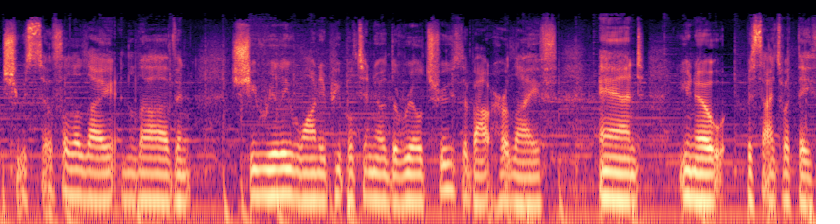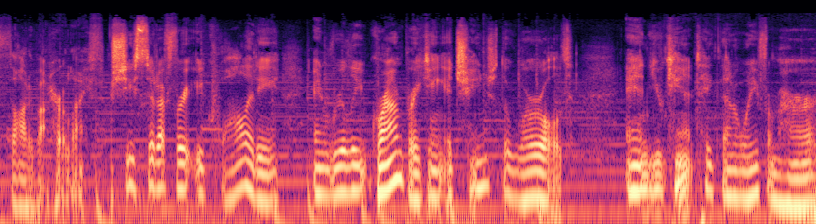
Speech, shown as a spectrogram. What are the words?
She was so full of light and love, and she really wanted people to know the real truth about her life and, you know, besides what they thought about her life. She stood up for equality and really groundbreaking. It changed the world, and you can't take that away from her.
